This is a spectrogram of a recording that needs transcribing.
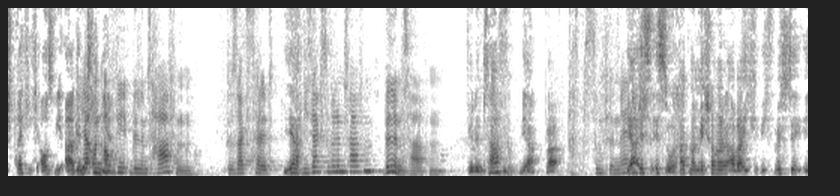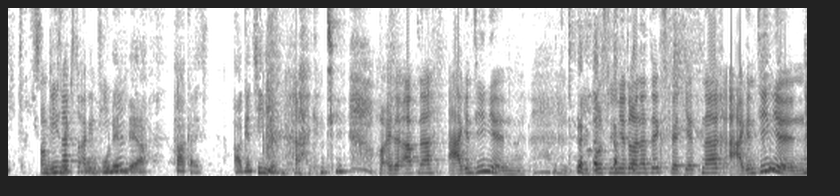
spreche ich aus wie Ja, Argentinien. und auch wie Wilhelmshaven. Du sagst halt. Ja. Wie sagst du Wilhelmshaven? Wilhelmshaven. Wilhelmshaven, Also- ja. Was bist du denn für ein Mensch? Ja, es ist so. Hat man mich schon mal, aber ich, ich wüsste, ich krieg's Und wie sagst mit, du wo- Wo Argentinien? denn der Haker ist. Argentinien. Argentinien. Heute ab nach Argentinien. Die Buslinie 306 fährt jetzt nach Argentinien.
